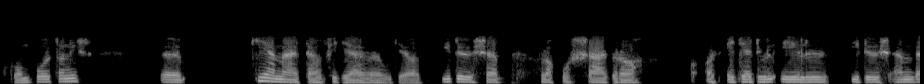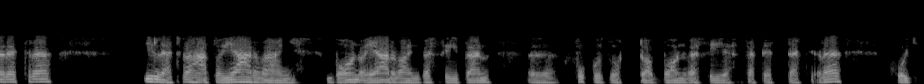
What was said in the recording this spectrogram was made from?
Kompolton is. Kiemelten figyelve ugye az idősebb lakosságra, az egyedül élő idős emberekre, illetve hát a járványban, a járvány veszélyben fokozottabban veszélyeztetettekre, hogy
